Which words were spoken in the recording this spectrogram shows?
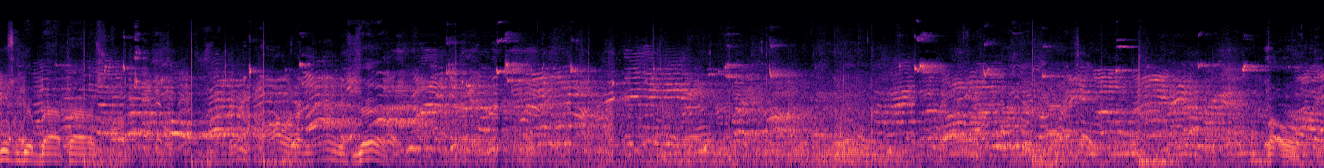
This could be a bad pass. All her name was Yeah. Uh-oh.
